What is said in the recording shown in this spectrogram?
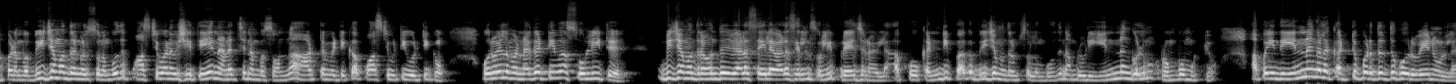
அப்போ நம்ம பீஜ மந்திரங்கள் சொல்லும்போது பாசிட்டிவான விஷயத்தையே நினச்சி நம்ம சொன்னால் ஆட்டோமேட்டிக்காக பாசிட்டிவிட்டி ஒட்டிக்கும். ஒருவேளை நம்ம நெகட்டிவாக சொல்லிட்டு பீஜமந்திரம் வந்து வேலை செய்யல வேலை செய்யலன்னு சொல்லி பிரயோஜனம் இல்லை. அப்போ கண்டிப்பாக பீஜமந்திரம் சொல்லும்போது நம்மளுடைய எண்ணங்களும் ரொம்ப முக்கியம். அப்ப இந்த எண்ணங்களை கட்டுப்படுத்துறதுக்கு ஒரு வேணும் இல்ல.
